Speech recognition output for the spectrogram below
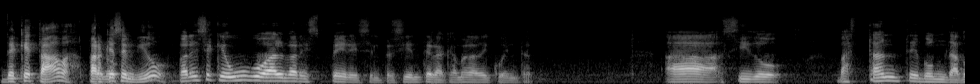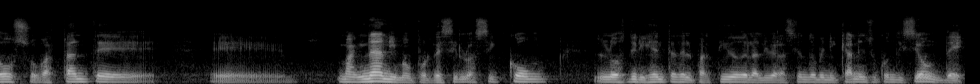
¿de qué estaba? ¿Para Bueno, qué sirvió? Parece que Hugo Álvarez Pérez, el presidente de la Cámara de Cuentas, ha sido bastante bondadoso, bastante eh, magnánimo, por decirlo así, con los dirigentes del Partido de la Liberación Dominicana en su condición de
